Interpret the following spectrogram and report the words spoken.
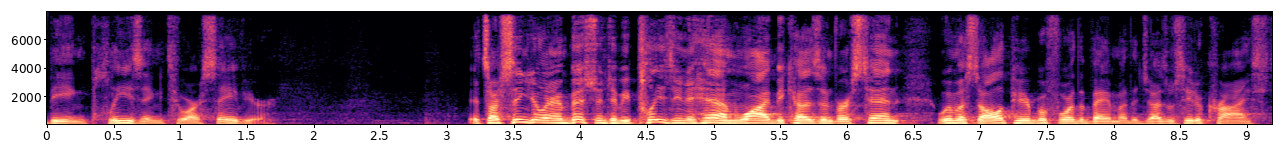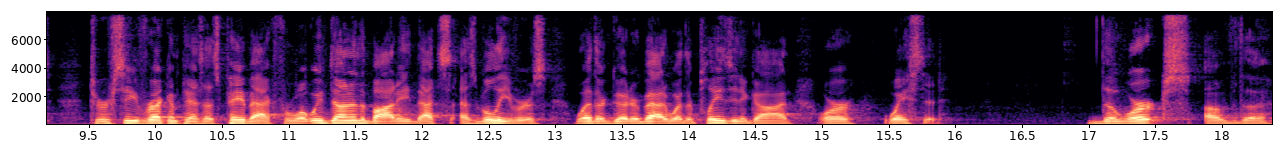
being pleasing to our Savior. It's our singular ambition to be pleasing to Him. Why? Because in verse 10, we must all appear before the Bema, the judgment seat of Christ, to receive recompense as payback for what we've done in the body, that's as believers, whether good or bad, whether pleasing to God or wasted. The works of the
